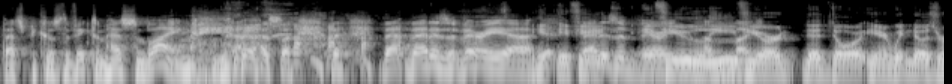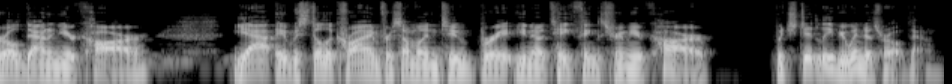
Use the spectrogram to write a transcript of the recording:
that's because the victim has some blame. You know, it's that, that that is a very uh, Yeah, if you that is a very if you leave emo- your the door your windows rolled down in your car, yeah, it was still a crime for someone to break you know take things from your car, but you did leave your windows rolled down.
